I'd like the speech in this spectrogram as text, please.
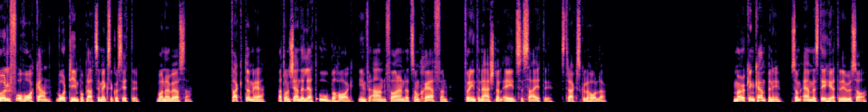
Ulf och Håkan, vårt team på plats i Mexico City, var nervösa. Faktum är att de kände lätt obehag inför anförandet som chefen för International AIDS Society strax skulle hålla. Merck Company, som MSD heter i USA,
